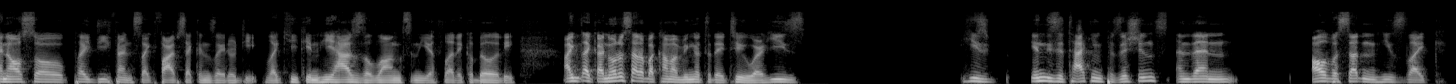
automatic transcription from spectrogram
and also play defense like five seconds later deep. Like he can, he has the lungs and the athletic ability. I like I noticed that about Camavinga today too, where he's he's in these attacking positions and then all of a sudden he's like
